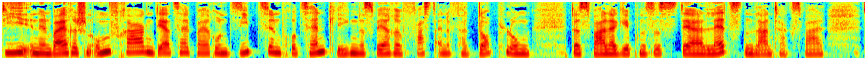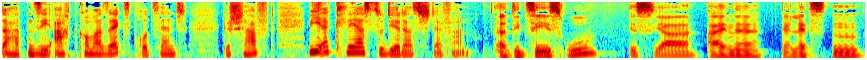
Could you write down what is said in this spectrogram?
die in den bayerischen Umfragen derzeit bei rund 17 Prozent liegen. Das wäre fast eine Verdopplung des Wahlergebnisses der letzten Landtagswahl. Da hatten sie 8,6 Prozent geschafft. Wie erklärst du dir das, Stefan? Äh, die CSU ist ja eine der letzten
